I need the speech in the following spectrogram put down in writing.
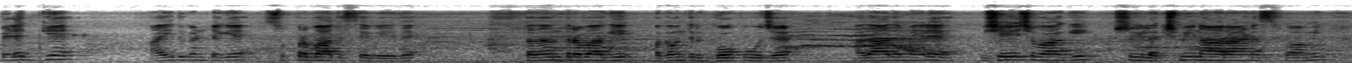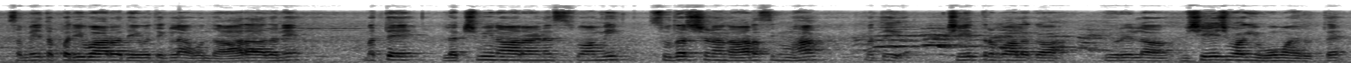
ಬೆಳಗ್ಗೆ ಐದು ಗಂಟೆಗೆ ಸುಪ್ರಭಾತ ಸೇವೆ ಇದೆ. ತದನಂತರವಾಗಿ ಭಗವಂತರಿಗೆ ಗೋಪೂಜೆ. ಅದಾದ ಮೇಲೆ ವಿಶೇಷವಾಗಿ ಶ್ರೀ ಲಕ್ಷ್ಮೀನಾರಾಯಣ ಸ್ವಾಮಿ ಸಮೇತ ಪರಿವಾರ ದೇವತೆಗಳ ಒಂದು ಆರಾಧನೆ. ಮತ್ತು ಲಕ್ಷ್ಮೀನಾರಾಯಣ ಸ್ವಾಮಿ, ಸುದರ್ಶನ ನಾರಸಿಂಹ ಮತ್ತು ಕ್ಷೇತ್ರಪಾಲಕ ಇವರೆಲ್ಲ ವಿಶೇಷವಾಗಿ ಹೋಮ ಇರುತ್ತೆ.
